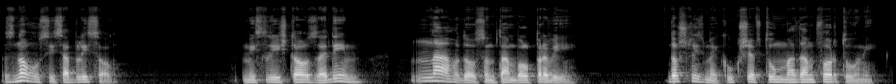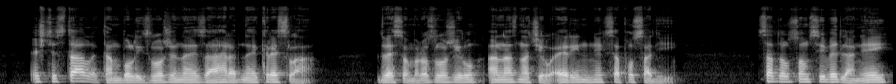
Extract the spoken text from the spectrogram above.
Znovu si sa blisol. Myslíš to s Edim? Náhodou som tam bol prvý. Došli sme ku kšeftu Madame Fortuny. Ešte stále tam boli zložené záhradné kreslá. Dve som rozložil a naznačil Erin, nech sa posadí. Sadol som si vedľa nej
